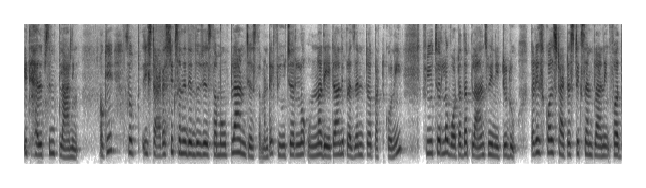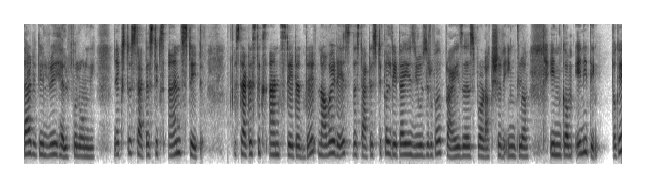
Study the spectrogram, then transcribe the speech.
it helps in planning. Okay? So ఈ స్టాటిస్టిక్స్ అనేది ఎందుకు చేస్తాము? ప్లాన్ చేస్తాం. అంటే ఫ్యూచర్లో ఉన్న డేటాని ప్రజెంట్ పట్టుకొని ఫ్యూచర్లో what are the plans we need to do that is called statistics and planning for that it will be helpful only next statistics and state statistics and state అంటే nowadays the statistical data is used for prices production income income anything. Okay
